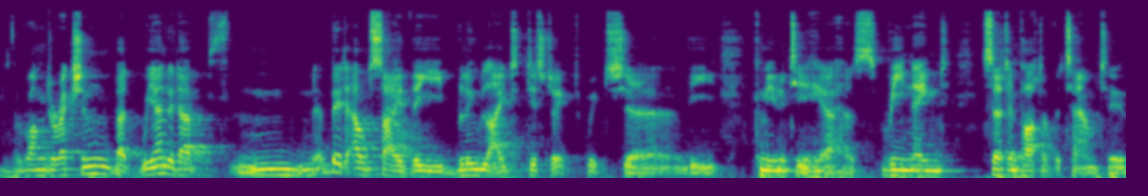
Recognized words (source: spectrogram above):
in the wrong direction, but we ended up a bit outside the blue light district, which uh, the community here has renamed certain part of the town to.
